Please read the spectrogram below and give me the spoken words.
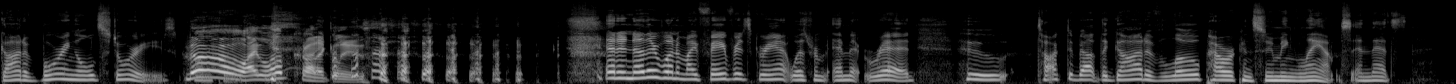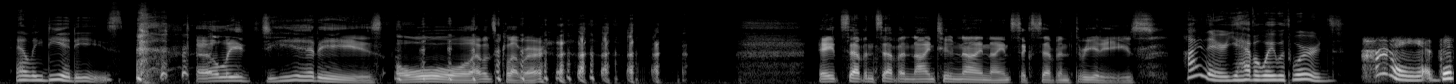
god of boring old stories. No, I love Chronicles. and another one of my favorites, Grant, was from Emmett Red, who talked about the god of low power consuming lamps, and that's LEDities. LEDities. Oh, that was clever. 877 929 9673 Hi there, you have a way with words. Hi, this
